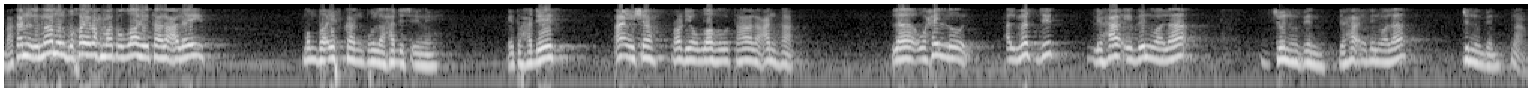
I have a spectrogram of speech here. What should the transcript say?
Bahkan Imam Bukhari rahmatullahi taala alaih membaifkan pula hadis ini. Itu hadis Aisyah radhiyallahu taala anha. La uhillu al-masjid lihaidin wala junubin lihaidin wala junubin nah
